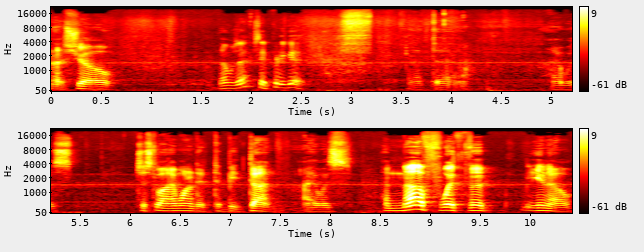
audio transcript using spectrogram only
a show that was actually pretty good. That uh, I was just I wanted it to be done. I was enough with the you know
